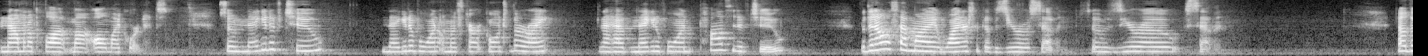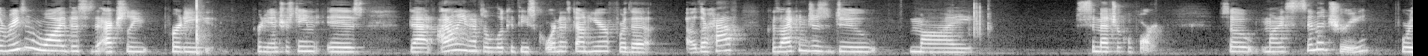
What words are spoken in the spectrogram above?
And now I'm going to plot my, all my coordinates. So negative 2 negative 1. I'm going to start going to the right. Then I have negative 1, positive 2. But then I also have my y-intercept of 0, 7. So 0, 7. Now the reason why this is actually pretty pretty interesting is that I don't even have to look at these coordinates down here for the other half because I can just do my symmetrical part. So my symmetry for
